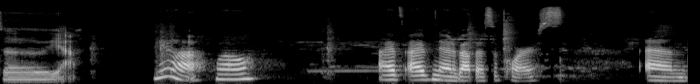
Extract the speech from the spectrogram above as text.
So yeah. Yeah, well, I've I've known about this, of course. And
